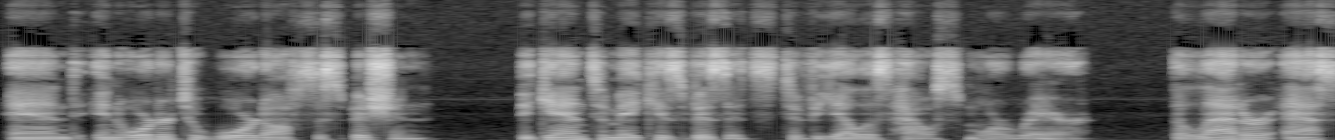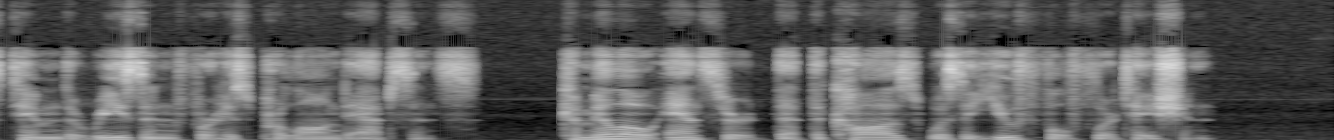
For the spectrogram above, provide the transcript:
and, in order to ward off suspicion, began to make his visits to Villela's house more rare. The latter asked him the reason for his prolonged absence. Camillo answered that the cause was a youthful flirtation.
